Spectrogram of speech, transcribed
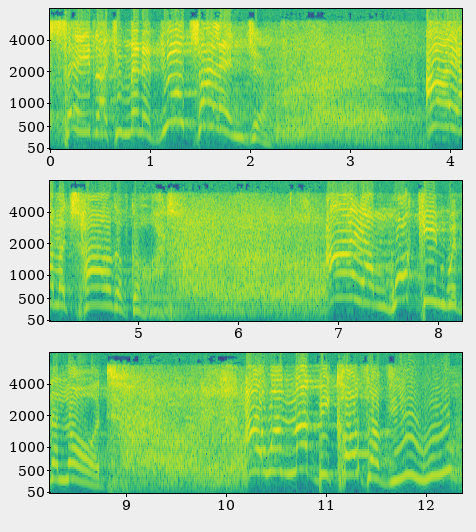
Say it like you mean it. You challenge. I am a child of God. I am walking with the Lord. I will not, because of you,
